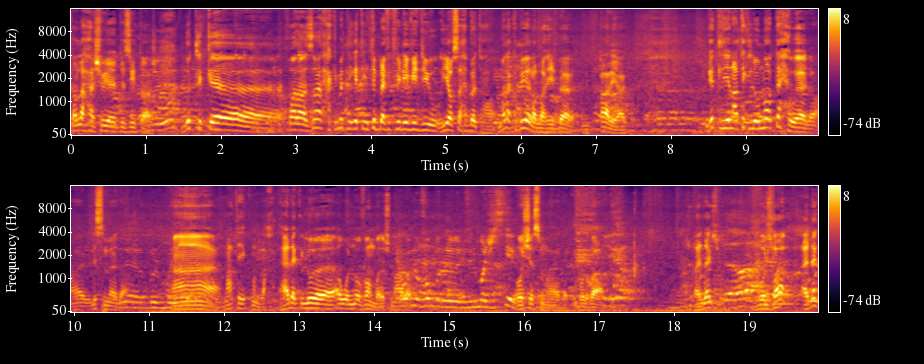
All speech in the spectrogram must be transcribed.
طلعها شوية deuxième étage قلت لك آه، فرازان حكمتني قالت لي نتبع فيك في les vidéos. هي وصاحبتها. مرة كبيرة الله يبارك قاري هاك قلت لي نعطيك le nom تاعو هذا الاسم هذا. آه نعطيك من الآخر هذاك أول نوفمبر واش معروف نوفمبر في الماجستير. واش اسمه هذاك؟ بولفار. هذاك بولفار هذاك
